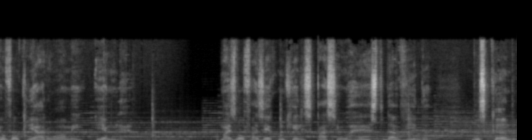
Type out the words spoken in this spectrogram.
Eu vou criar o homem e a mulher. Mas vou fazer com que eles passem o resto da vida buscando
